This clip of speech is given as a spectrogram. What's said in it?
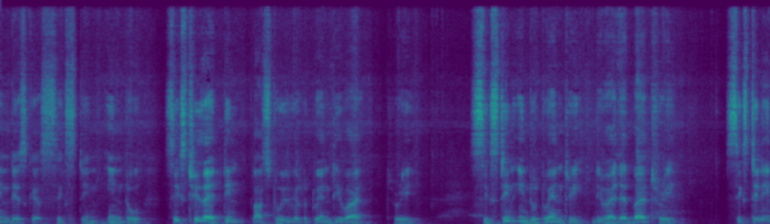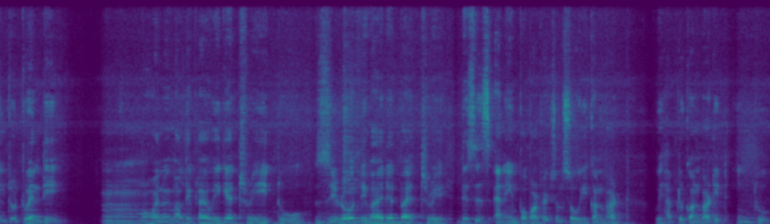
in this case 16 into 6 3 is 18 plus 2 is equal to 20 by 3 16 into 20 divided by 3 16 into 20 um, when we multiply we get 3 to 0 divided by 3 this is an improper fraction so we convert we have to convert it into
